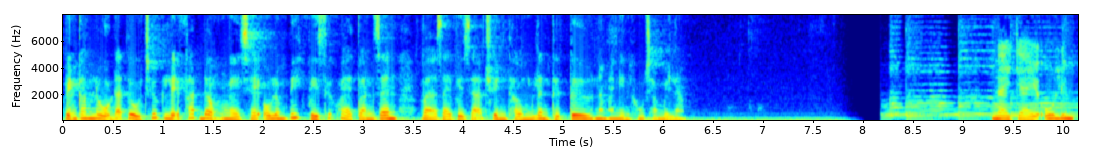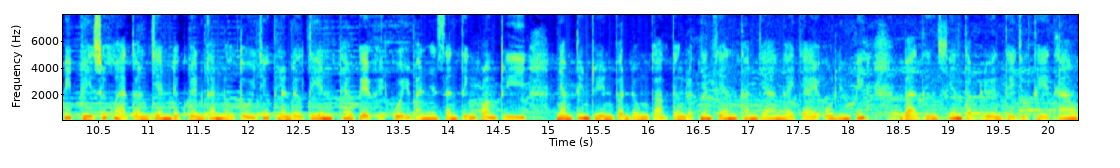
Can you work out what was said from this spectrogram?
huyện Cam Lộ đã tổ chức lễ phát động Ngày chạy Olympic vì sức khỏe toàn dân và giải Việt dã truyền thống lần thứ tư năm 2015. Ngày chạy Olympic vì sức khỏe toàn dân được huyện Cam Lộ tổ chức lần đầu tiên theo kế hoạch của Ủy ban nhân dân tỉnh Quảng Trị nhằm tuyên truyền vận động các tầng lớp nhân dân tham gia ngày chạy Olympic và thường xuyên tập luyện thể dục thể thao.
